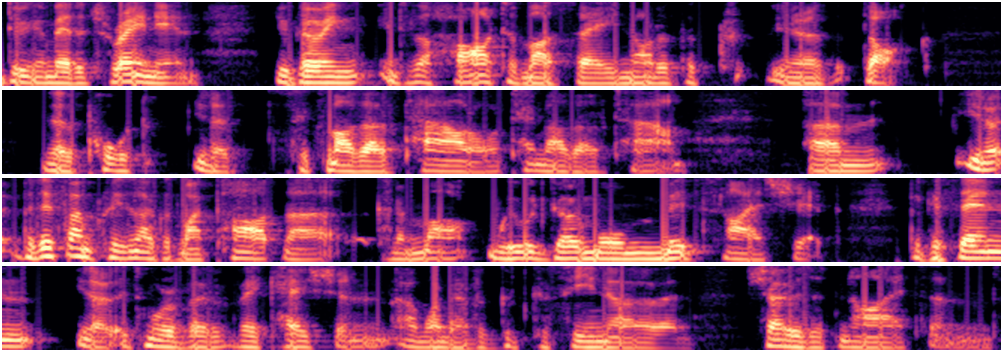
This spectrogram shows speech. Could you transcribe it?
doing a Mediterranean, you're going into the heart of Marseille, not at the you know the dock, you know the port, you know six miles out of town or ten miles out of town. Um, you know, but if I'm cruising like with my partner, kind of Mark, we would go more mid-sized ship because then you know it's more of a vacation. I want to have a good casino and shows at night and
